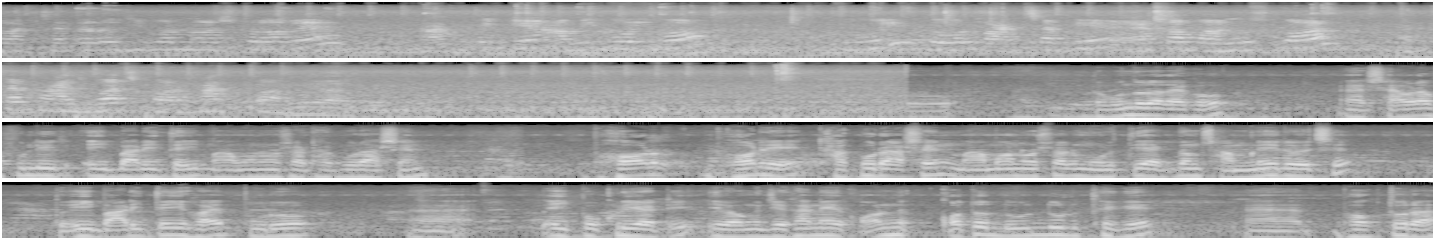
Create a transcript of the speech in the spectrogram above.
বাচ্চাটারও জীবন নষ্ট হবে তার থেকে আমি বলব তুই তোর বাচ্চাকে একা মানুষ কর একটা কাজ বাজ কর হাত পা তো তো বন্ধুরা দেখো শ্যাওড়াফুলির এই বাড়িতেই মা মনসা ঠাকুর আসেন। ভর, ভরে ঠাকুর আসেন, মা মনসার মূর্তি একদম সামনেই রয়েছে। তো এই বাড়িতেই হয় পুরো এই প্রক্রিয়াটি এবং যেখানে কত দূর দূর থেকে ভক্তরা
